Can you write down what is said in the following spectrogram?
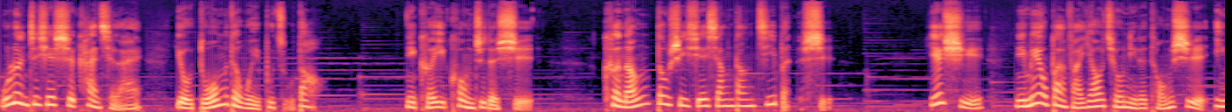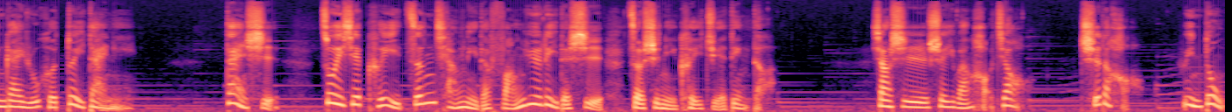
无论这些事看起来有多么的微不足道，你可以控制的事，可能都是一些相当基本的事，也许。你没有办法要求你的同事应该如何对待你，但是做一些可以增强你的防御力的事，则是你可以决定的，像是睡一晚好觉、吃得好、运动，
